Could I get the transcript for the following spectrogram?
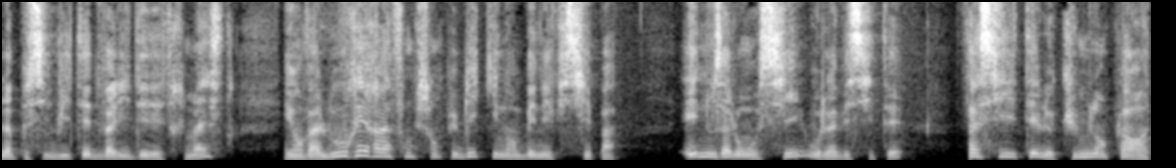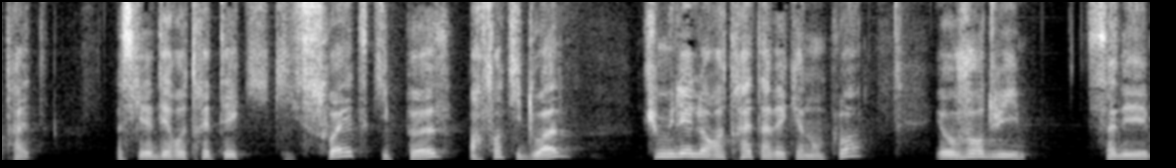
la possibilité de valider des trimestres, et on va l'ouvrir à la fonction publique qui n'en bénéficiait pas. Et nous allons aussi, vous l'avez cité, faciliter le cumul emploi-retraite, parce qu'il y a des retraités qui, souhaitent, qui peuvent, parfois qui doivent, cumuler leur retraite avec un emploi. Et aujourd'hui, ça n'est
